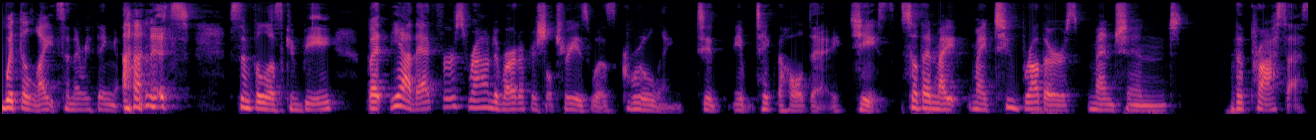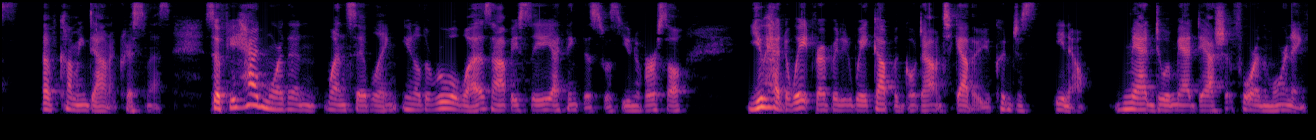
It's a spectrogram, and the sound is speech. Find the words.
with the lights and everything on it. Simple as can be. But yeah that first round of artificial trees was grueling to you know, take the whole day. Jeez. So then my my two brothers mentioned the process of coming down at Christmas. So if you had more than one sibling, you know, the rule was obviously, I think this was universal. You had to wait for everybody to wake up and go down together. You couldn't just, you know, mad do a mad dash at four in the morning.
